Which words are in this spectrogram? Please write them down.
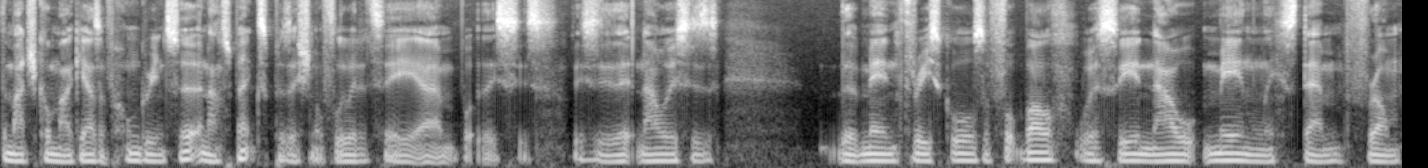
the magical Magyars of Hungary in certain aspects, positional fluidity. Um, but this is this is it now. This is the main three schools of football we're seeing now mainly stem from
